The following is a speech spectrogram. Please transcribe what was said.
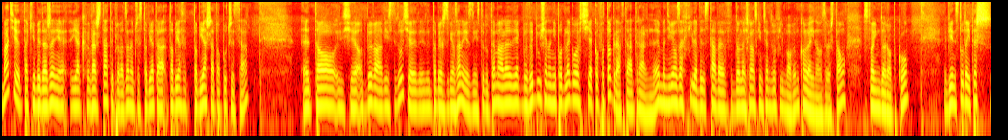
macie takie wydarzenie jak warsztaty prowadzone przez Tobiata, Tobias, Tobiasza Papuczyca. E, To się odbywa w instytucie. e, Tobiasz związany jest z instytutem, ale jakby wybił się na niepodległość jako fotograf teatralny. Będzie miał za chwilę wystawę w Dolnośląskim Centrum Filmowym, kolejną zresztą, w swoim dorobku. Więc tutaj też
